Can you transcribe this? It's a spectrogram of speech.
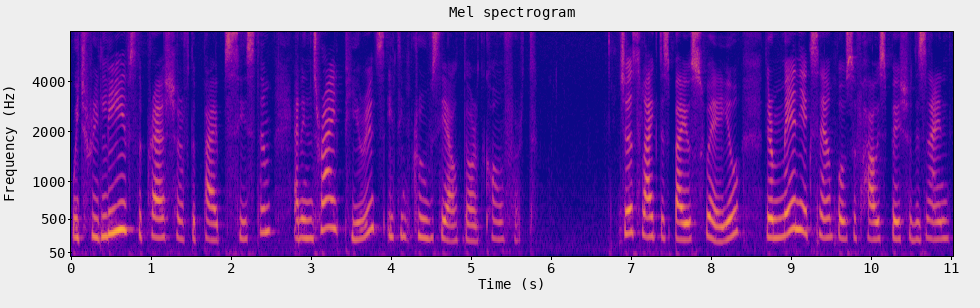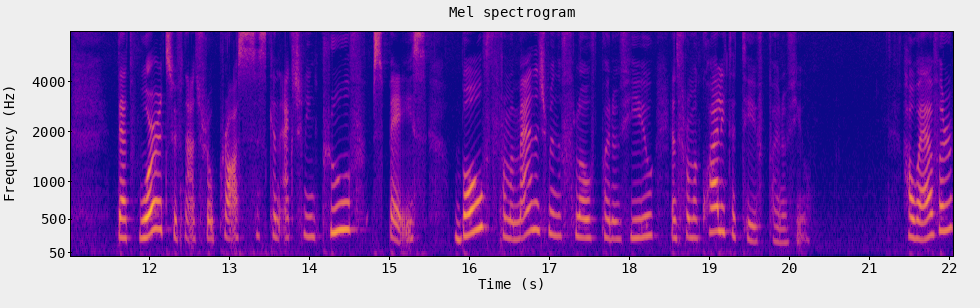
which relieves the pressure of the piped system and in dry periods it improves the outdoor comfort. Just like this bioswale, there are many examples of how spatial design that works with natural processes can actually improve space both from a management of flow point of view and from a qualitative point of view. However,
